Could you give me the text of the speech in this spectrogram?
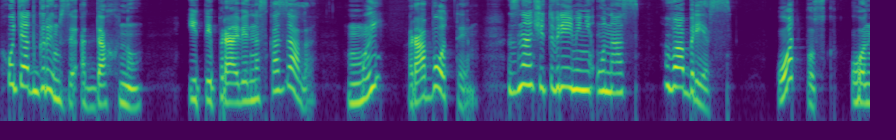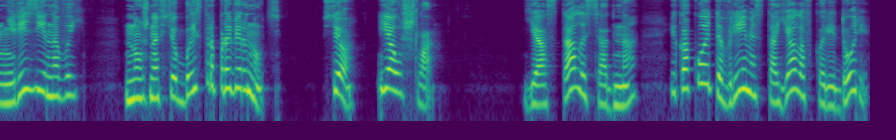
хоть от Грымзы отдохну. И ты правильно сказала. Мы работаем. Значит, времени у нас в обрез. Отпуск, он не резиновый. Нужно все быстро провернуть. Все, я ушла. Я осталась одна и какое-то время стояла в коридоре,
